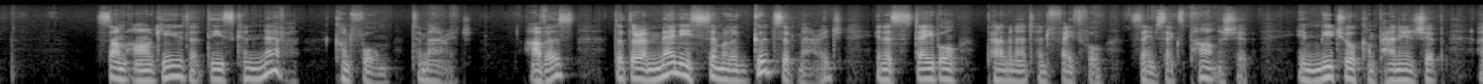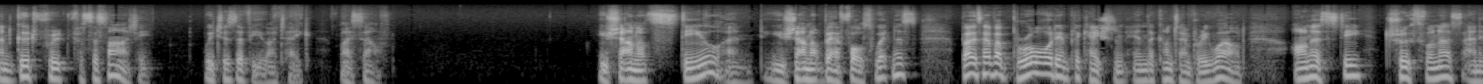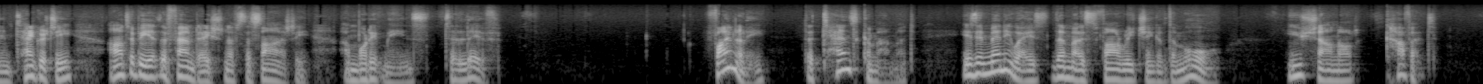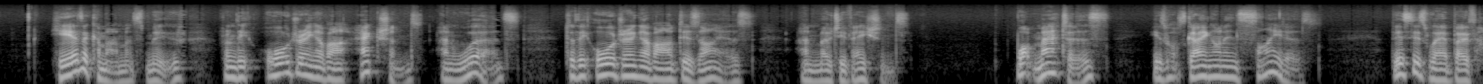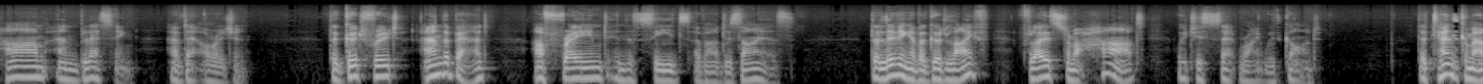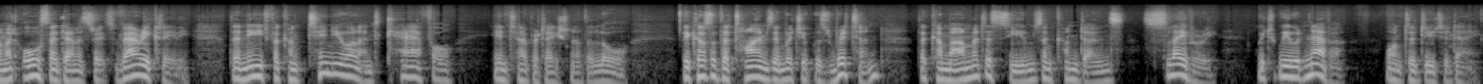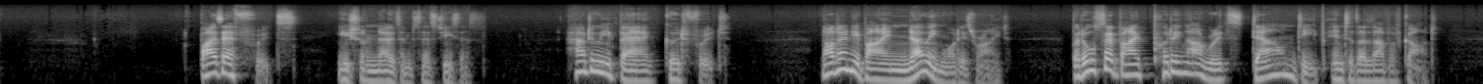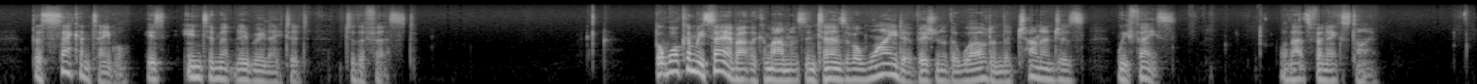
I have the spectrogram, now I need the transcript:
Some argue that these can never conform to marriage. Others, that there are many similar goods of marriage in a stable, permanent, and faithful same sex partnership, in mutual companionship and good fruit for society, which is the view I take myself. You shall not steal and you shall not bear false witness both have a broad implication in the contemporary world. Honesty, truthfulness, and integrity are to be at the foundation of society and what it means to live. Finally, the tenth commandment is in many ways the most far reaching of them all. You shall not covet. Here the commandments move from the ordering of our actions and words to the ordering of our desires and motivations. What matters is what's going on inside us. This is where both harm and blessing have their origin. The good fruit and the bad are framed in the seeds of our desires. The living of a good life flows from a heart which is set right with God. The tenth commandment also demonstrates very clearly the need for continual and careful interpretation of the law. Because of the times in which it was written, the commandment assumes and condones slavery, which we would never want to do today. By their fruits you shall know them, says Jesus. How do we bear good fruit? Not only by knowing what is right, but also by putting our roots down deep into the love of God. The second table is intimately related to the first. But what can we say about the commandments in terms of a wider vision of the world and the challenges we face? Well, that's for next time.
